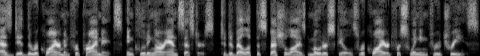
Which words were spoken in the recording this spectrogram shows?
As did the requirement for primates, including our ancestors, to develop the specialized motor skills required for swinging through trees.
